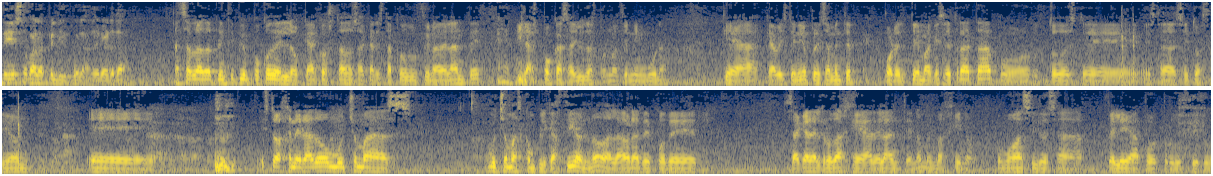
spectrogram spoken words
de eso va la película, de verdad. Has hablado al principio un poco de lo que ha costado sacar esta producción adelante y las pocas ayudas, por no decir ninguna, que, habéis tenido precisamente por el tema que se trata, por toda este, esta situación. Eh, esto ha generado mucho más, mucho más complicación ¿no? a la hora de poder sacar el rodaje adelante, ¿no? me imagino. ¿Cómo ha sido esa pelea por producirlo?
